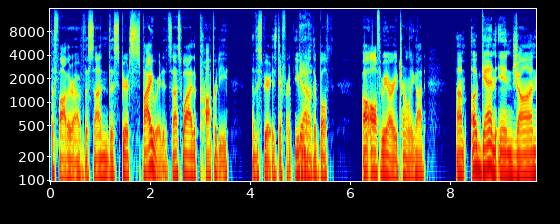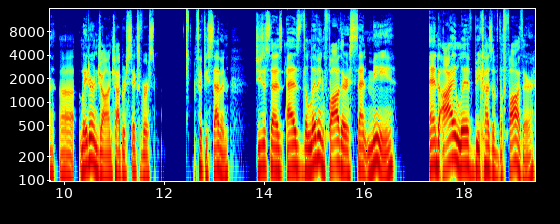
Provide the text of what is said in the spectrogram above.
the father of the son. The spirit's spirated. So that's why the property of the spirit is different, even Yeah. though they're both all, all three are eternally God. Um, again in John, uh, later in John chapter six, verse fifty-seven, Jesus says, "As the living Father sent me, and I live because of the Father,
